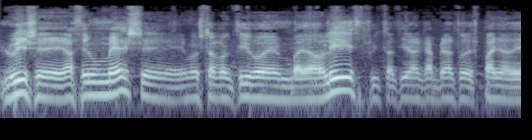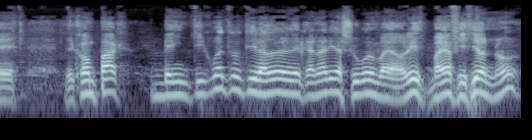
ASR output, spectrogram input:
Luis, eh, hace un mes eh, hemos estado contigo en Valladolid, fuiste a tirar el Campeonato de España de, de Compact. 24 tiradores de Canarias hubo en Valladolid. Vaya afición, ¿no?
